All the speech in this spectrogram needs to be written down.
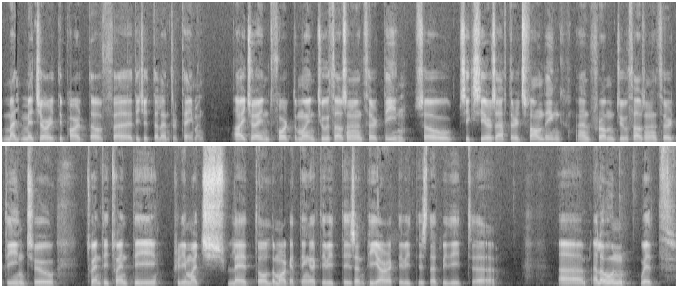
majority part of uh, digital entertainment. I joined Fortumo in 2013, so six years after its founding, and from 2013 to 2020 pretty much led all the marketing activities and PR activities that we did uh, uh, alone with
